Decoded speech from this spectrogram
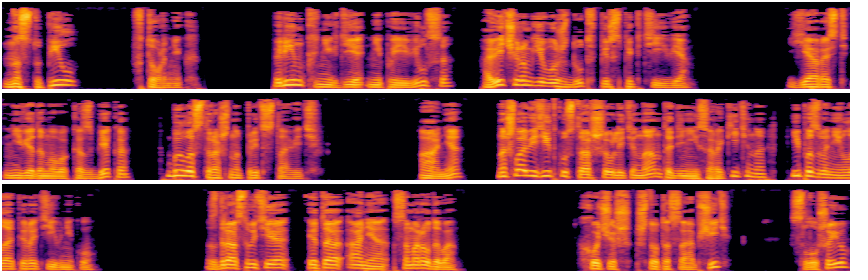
Наступил вторник. Ринг нигде не появился, а вечером его ждут в перспективе. Ярость неведомого Казбека было страшно представить. Аня нашла визитку старшего лейтенанта Дениса Ракитина и позвонила оперативнику. «Здравствуйте, это Аня Самородова». «Хочешь что-то сообщить?» «Слушаю».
